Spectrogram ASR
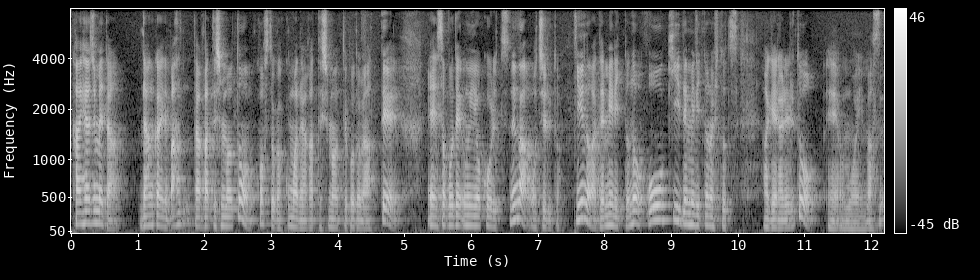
買い始めた段階でバッと上がってしまうとコストがここまで上がってしまうということがあって、えー、そこで運用効率が落ちるというのがデメリットの大きいデメリットの一つ挙げられると、え、思います。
